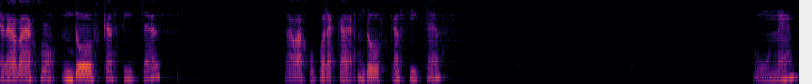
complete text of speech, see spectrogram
trabajo dos casitas. Trabajo por acá dos casitas. Una.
